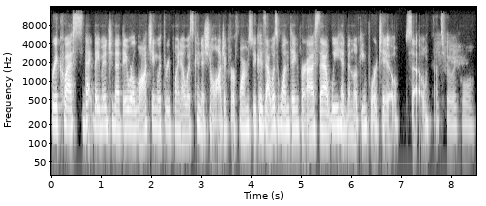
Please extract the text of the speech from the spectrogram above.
requests that they mentioned that they were launching with 3.0 was conditional logic for forms because that was one thing for us that we had been looking for too. So that's really cool.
